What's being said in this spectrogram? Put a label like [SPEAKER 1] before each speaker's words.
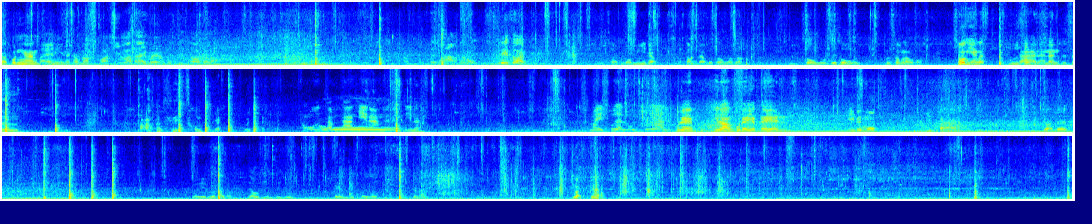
[SPEAKER 1] กับผลงานนี่นะครับเนาะ
[SPEAKER 2] ขอชิมว่าใช่ไปมันติดต่อตลาด
[SPEAKER 1] เรียกก่อน
[SPEAKER 3] สอนบ่มีแล้วต้องแล้ว
[SPEAKER 2] ก็ต้องก็ต้องส่งหมดไปส่งหมด
[SPEAKER 1] มือส่งเราบ่ส่งหยังแบบ
[SPEAKER 3] มือ
[SPEAKER 1] ถ้า
[SPEAKER 3] ส่ง
[SPEAKER 1] อันนั้นซื่อๆเอาสิส่งหยัง
[SPEAKER 4] เอาทำท่าที่น้ำได้ไหมนี่นะไม้เปื้อนลูกเปื้อน
[SPEAKER 1] ผู้ใดพี่น้องผู้ใดอยากได้อันกีไปหมกกีปลาจอดเลย
[SPEAKER 2] เราเห็นว่าได้หรอกเดี๋ยวมันจะอยุ่ไกลอยู่ไปหมดจะไหน
[SPEAKER 1] จวดพี่น้อง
